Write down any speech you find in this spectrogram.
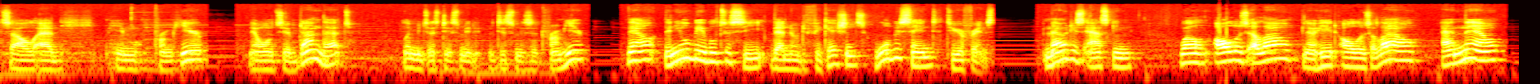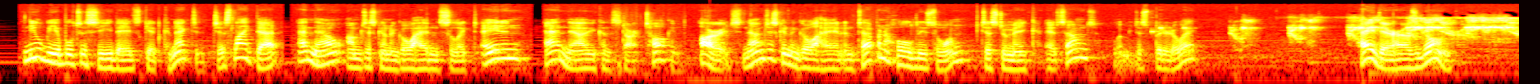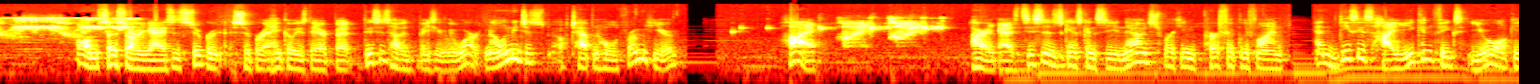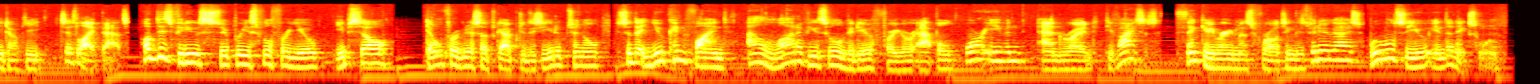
So I'll add him from here. Now once you've done that, let me just dismiss it, dismiss it from here. Now, then you'll be able to see that notifications will be sent to your friends. Now it is asking, well, always allow. Now hit always allow. And now and you'll be able to see that it's get connected just like that. And now I'm just gonna go ahead and select Aiden and now you can start talking. Alright now I'm just gonna go ahead and tap and hold this one just to make a sound. Let me just put it away. Hey there how's it going? Oh I'm so sorry guys. It's super super echo is there but this is how it basically works. Now let me just uh, tap and hold from here. Hi. Hi. Hi. Alright guys this is as you guys can see now it's working perfectly fine And this is how you can fix your walkie-talkie just like that. Hope this video is super useful for you. If so, don't forget to subscribe to this YouTube channel so that you can find a lot of useful video for your Apple or even Android devices. Thank you very much for watching this video guys. We will see you in the next one.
